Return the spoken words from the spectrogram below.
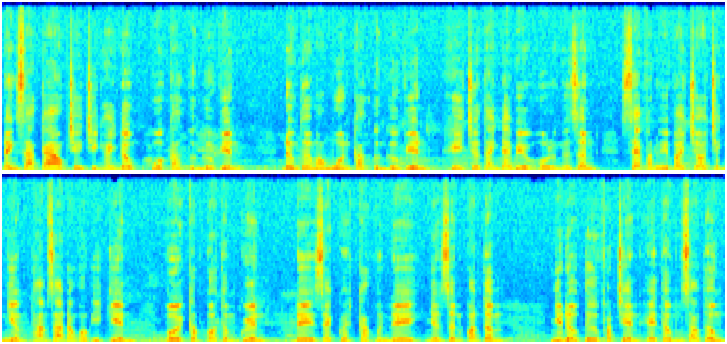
đánh giá cao chương trình hành động của các ứng cử viên, đồng thời mong muốn các ứng cử viên khi trở thành đại biểu Hội đồng nhân dân sẽ phát huy vai trò trách nhiệm tham gia đóng góp ý kiến với cấp có thẩm quyền để giải quyết các vấn đề nhân dân quan tâm như đầu tư phát triển hệ thống giao thông,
